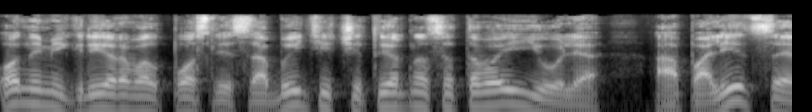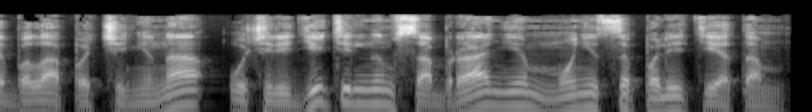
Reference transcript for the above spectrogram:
Он эмигрировал после событий 14 июля, а полиция была подчинена учредительным собранием муниципалитетом.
